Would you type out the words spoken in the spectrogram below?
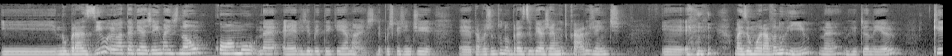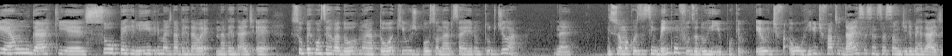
E no Brasil eu até viajei, mas não como, né, LGBTQIA+. Depois que a gente é, tava junto no Brasil, viajar é muito caro, gente. É, mas eu morava no Rio, né, no Rio de Janeiro, que é um lugar que é super livre, mas na verdade, na verdade é super conservador. Não é à toa que os Bolsonaros saíram tudo de lá, né? Isso é uma coisa assim bem confusa do Rio, porque eu de o Rio de fato dá essa sensação de liberdade.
